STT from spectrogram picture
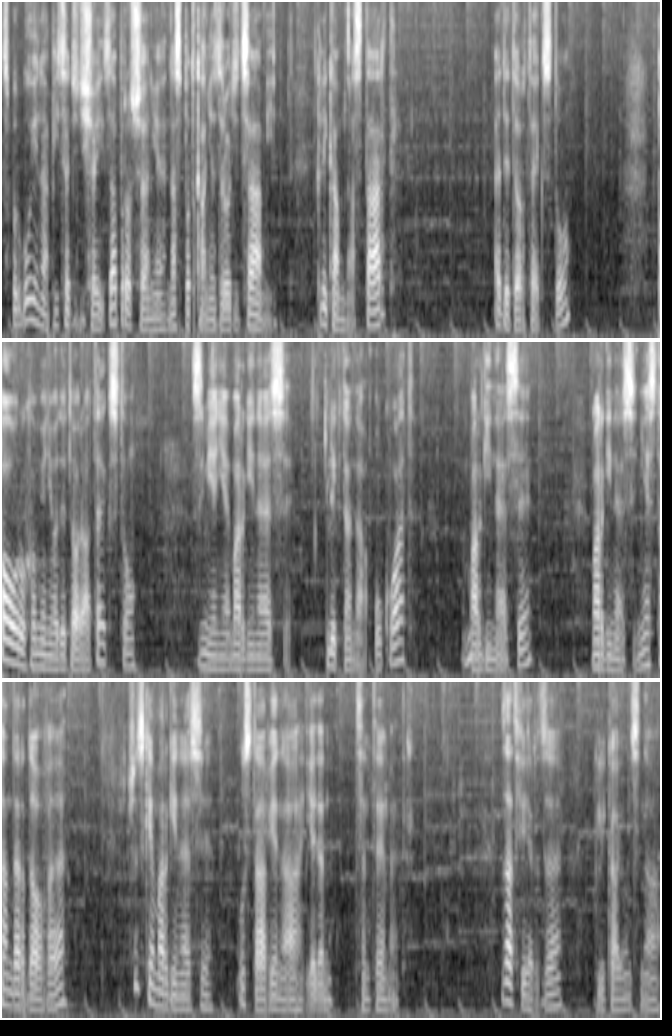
Spróbuję napisać dzisiaj zaproszenie na spotkanie z rodzicami. Klikam na Start, edytor tekstu. Po uruchomieniu edytora tekstu zmienię marginesy. Kliknę na Układ, Marginesy, Marginesy niestandardowe. Wszystkie marginesy ustawię na 1 cm. Zatwierdzę, klikając na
